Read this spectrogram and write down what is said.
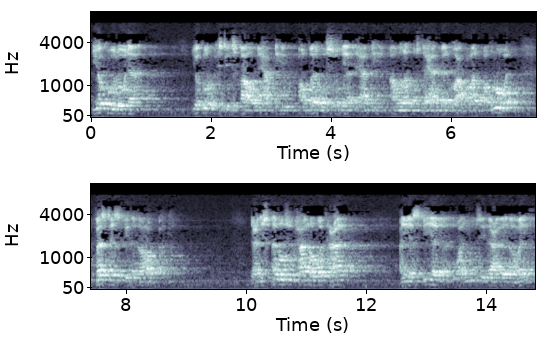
فيكونون يكون الاستسقاء بحقهم أو طلب السقيا بحقهم أمرا مستحبا وأمرا مطلوبا. فاستسقي لنا ربك. يعني اسأله سبحانه وتعالى أن يسقينا وأن ينزل علينا غيثا.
